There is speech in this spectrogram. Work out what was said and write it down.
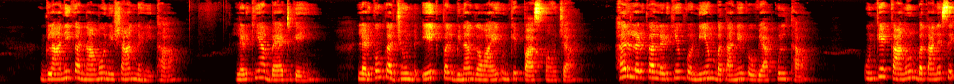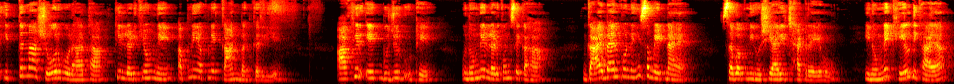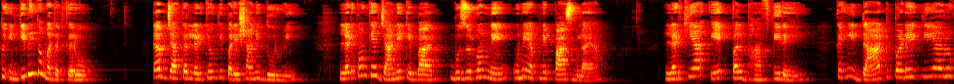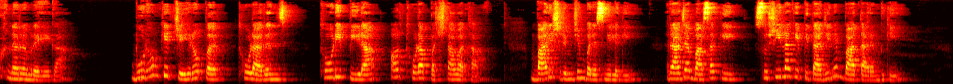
ग्लानी का नामो निशान नहीं था। लड़कियाँ बैठ गईं। लड़कों का झुंड एक पल बिना गंवाए उनके पास पहुँचा। हर लड़का लड़कियों को नियम बताने को व्याकुल था। उनके कानून बताने से इतना शोर हो रहा था कि लड़कियों ने अपने अपने कान बंद कर लिए। आखिर एक बुज़ुर्ग उठे। उन्होंने लड़कों से कहा, गाय बैल को नहीं समेटना है। सब अपनी होशियारी छाट रहे हो। इन्होंने खेल दिखाया तो इनकी भी तो मदद करो। तब जाकर लड़कियों की परेशानी दूर हुई। लड़कों के जाने के बाद बुज़ुर्गों ने उन्हें अपने पास बुलाया। लड़कियाँ एक पल भांफती रही। कहीं डांट पड़ेगी या रुख नरम रहेगा। बूढ़ों के चेहरों पर थोड़ा रंज, थोड़ी पीड़ा और थोड़ा पछतावा था। बारिश रिमझिम बरसने लगी। राजा बासा की सुशीला के पिताजी ने बात आरंभ की।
